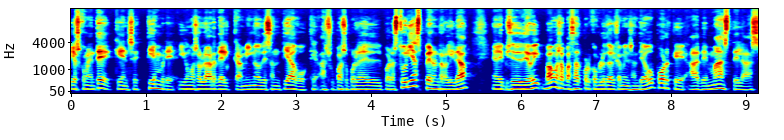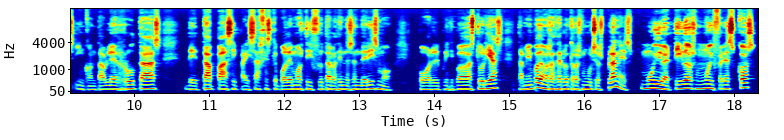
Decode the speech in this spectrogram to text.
Y os comenté que en septiembre íbamos a hablar del Camino de Santiago, que a su paso por, el, por Asturias, pero en realidad en el episodio de hoy vamos a pasar por completo el Camino de Santiago porque además de las incontables rutas, de etapas y paisajes que podemos disfrutar haciendo senderismo por el Principado de Asturias, también podemos hacer otros muchos planes muy divertidos, muy frescos,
